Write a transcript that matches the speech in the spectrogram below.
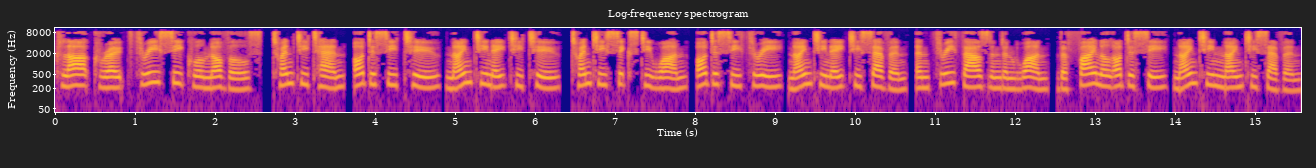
Clarke wrote three sequel novels, 2010, Odyssey 2 1982, 2061, Odyssey 3 1987, and 3001, The Final Odyssey 1997.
